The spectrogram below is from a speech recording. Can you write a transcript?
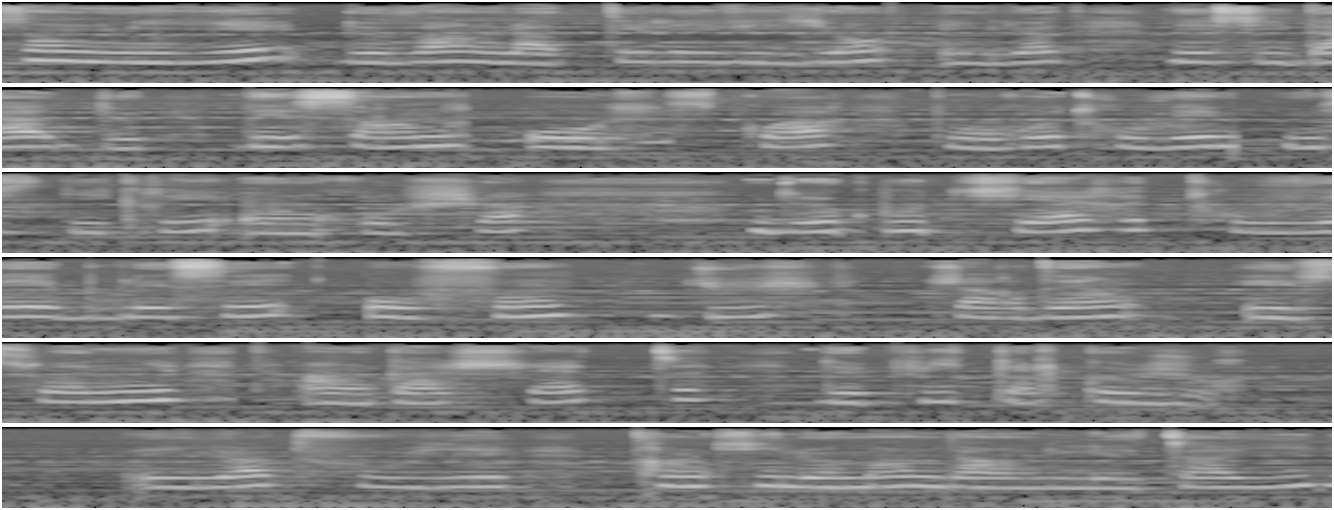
s'ennuyait devant la télévision, Elliot décida de descendre au square pour retrouver Mistigris, un gros chat de gouttière trouvé blessé au fond du jardin et soigne en cachette depuis quelques jours. Elliot fouillait tranquillement dans les taillis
